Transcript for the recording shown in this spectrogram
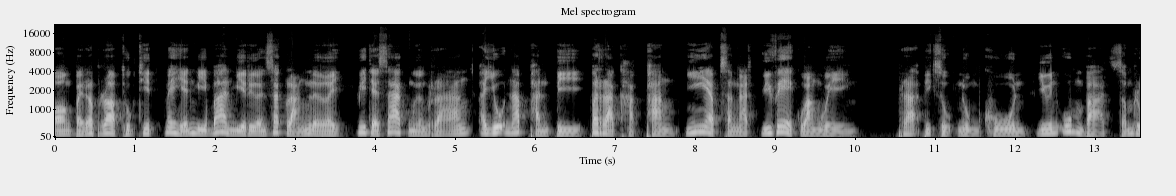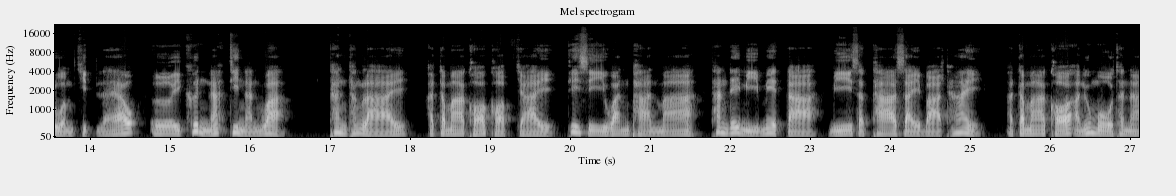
องไปรอบๆทุกทิศไม่เห็นมีบ้านมีเรือนสักหลังเลย มีแต่ซากเมืองร้าง อายุนับพันปีปรักหักพัง เงียบสงัดวิเวกวังเวง พระภิกษุหนุ่มคูณ ยืนอุ้มบาทสำรวมจิตแล้ว เอ่ยขึ้นณที่นั้นว่า ท่านทั้งหลายอาตมาขอขอบใจที่สี่วันผ่านมา ท่านได้มีเมตตา มีศรัทธาใส่บาตรให้อาตมาขออนุโมทนา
